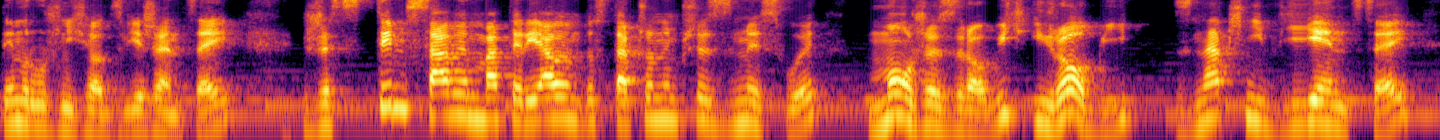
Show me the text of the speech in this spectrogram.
tym różni się od zwierzęcej, że z tym samym materiałem dostarczonym przez zmysły może zrobić i robi znacznie więcej.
